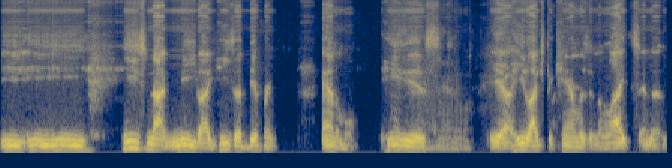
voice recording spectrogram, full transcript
he, he, he he's not me. Like he's a different animal. He he's is, yeah, he likes the cameras and the lights and the,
